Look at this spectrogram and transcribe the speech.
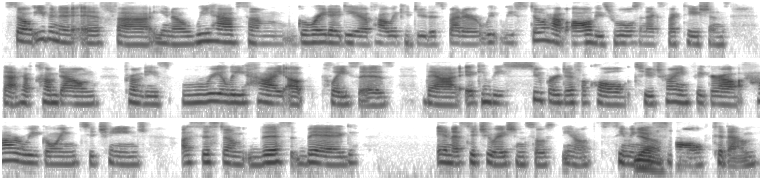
So even if, uh, you know, we have some great idea of how we could do this better, we, we still have all these rules and expectations that have come down from these really high up places that it can be super difficult to try and figure out how are we going to change a system this big in a situation so you know seemingly yeah. small to them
